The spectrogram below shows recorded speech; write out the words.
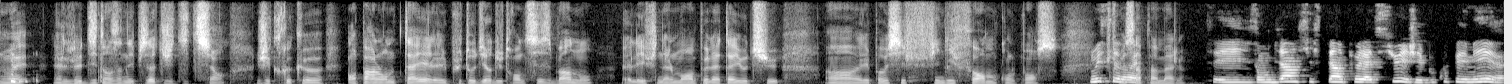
ouais, elle le dit dans un épisode, j'ai dit tiens, j'ai cru que en parlant de taille, elle allait plutôt dire du 36, ben non, elle est finalement un peu la taille au-dessus. Hein, elle n'est pas aussi finiforme qu'on le pense. Oui, c'est vrai. ça pas mal. Ils ont bien insisté un peu là-dessus et j'ai beaucoup aimé euh,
